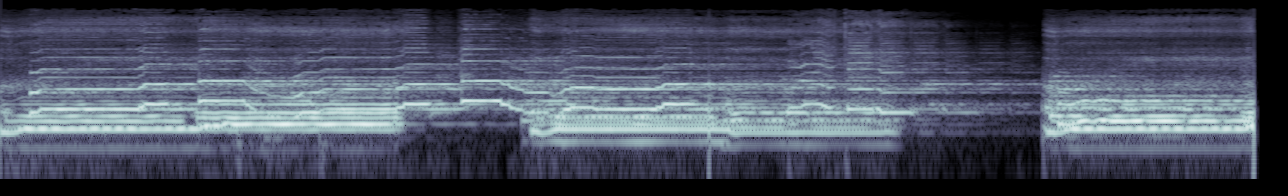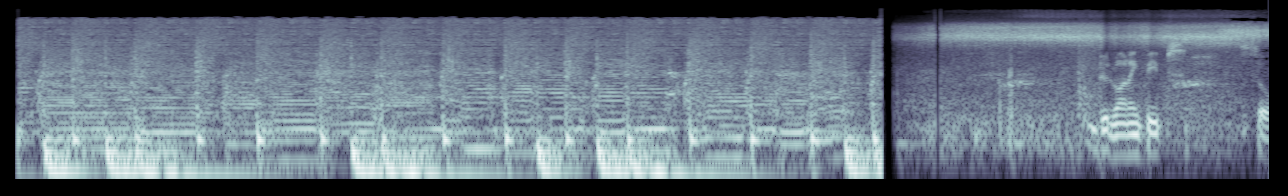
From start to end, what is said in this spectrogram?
Good morning, peeps. So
